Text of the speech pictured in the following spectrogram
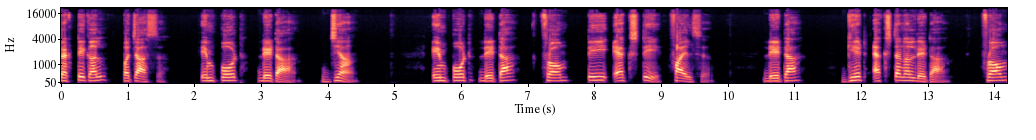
પ્રેક્ટિકલ પચાસ. ઇમ્પોર્ટ ડેટા જ્યાં import data from T files data get external data from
